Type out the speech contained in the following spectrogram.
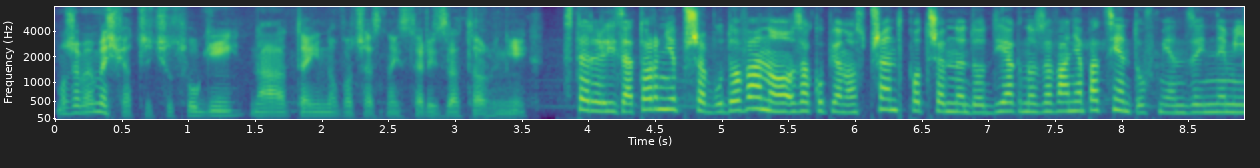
możemy my świadczyć usługi na tej nowoczesnej sterylizatorni. Sterylizatornie przebudowano, zakupiono sprzęt potrzebny do diagnozowania pacjentów, m.in.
